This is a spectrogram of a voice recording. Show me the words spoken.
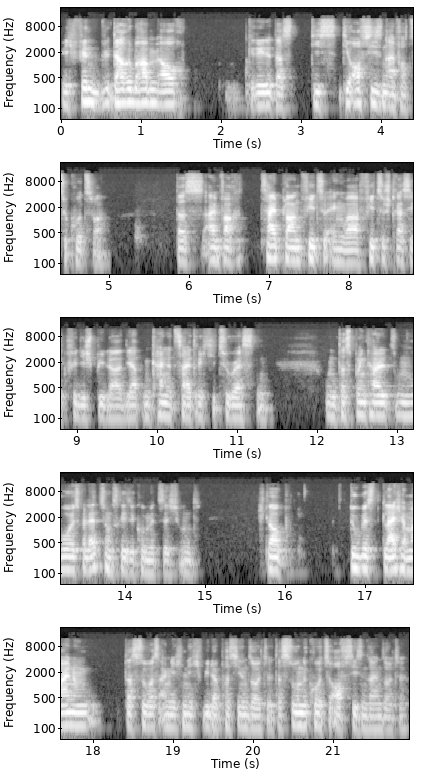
Ich finde, darüber haben wir auch geredet, dass dies, die Offseason einfach zu kurz war. Dass einfach Zeitplan viel zu eng war, viel zu stressig für die Spieler. Die hatten keine Zeit, richtig zu resten. Und das bringt halt ein hohes Verletzungsrisiko mit sich. Und ich glaube, du bist gleicher Meinung, dass sowas eigentlich nicht wieder passieren sollte, dass so eine kurze Offseason sein sollte.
